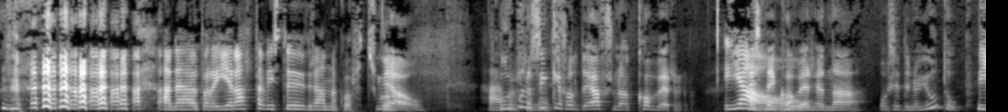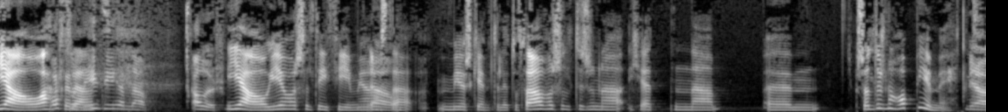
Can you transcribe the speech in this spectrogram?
þannig að það er bara, ég er alltaf í stöðu fyrir annarkort sko. já. Er Þú ert búin að syngja svolítið af svona cover, já, Disney cover hérna og setja á YouTube. já, Varst akkurat svolítið í því hérna áður? Já, ég var svolítið í því, mér Já. fannst það mjög skemmtilegt og það var svolítið svona hérna um, svolítið svona hobbyið mitt. Já,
